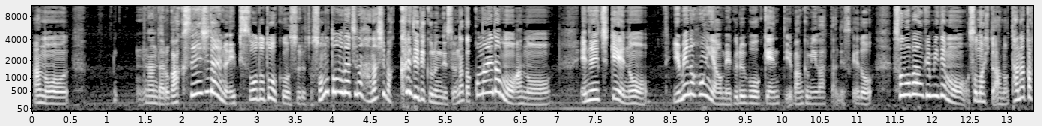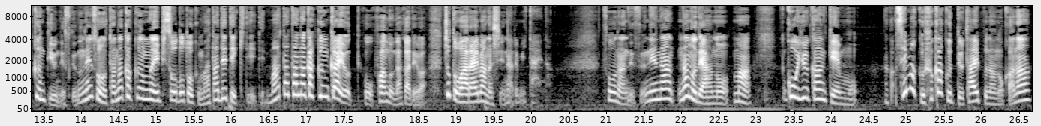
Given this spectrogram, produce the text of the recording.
あの、なんだろう、学生時代のエピソードトークをすると、その友達の話ばっかり出てくるんですよ。なんかこの間も、あの、NHK の夢の本屋をめぐる冒険っていう番組があったんですけど、その番組でもその人、あの、田中くんって言うんですけどね、その田中くんのエピソードトークまた出てきていて、また田中くんかよってこう、ファンの中では、ちょっと笑い話になるみたいな。そうなんですよね。な、なのであの、まあ、こういう関係も、なんか狭く深くっていうタイプなのかな。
